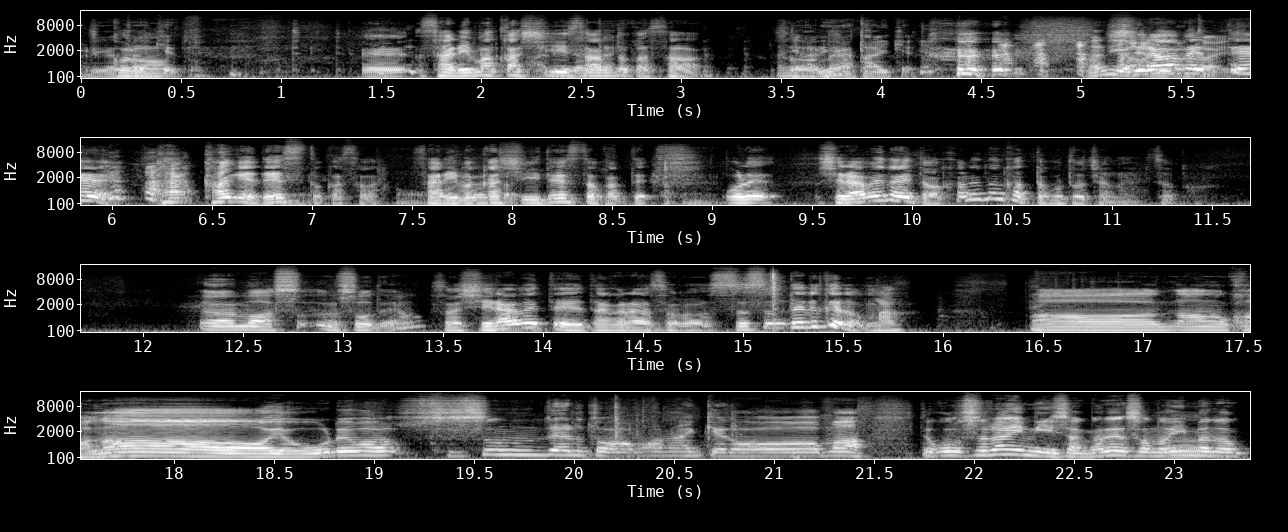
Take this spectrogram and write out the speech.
ありがたいけど。えー、サリマカシーさんとかさ何ありがたいけど。何調べて「か影です」とかさ「サリマカシーです」とかって俺調べないと分からなかったことじゃない？その。あまあそうだよ。そう調べてだからその進んでるけどなあーなのかな？いや俺は進んでるとは思わないけどまあでこのスライミーさんがねその今の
